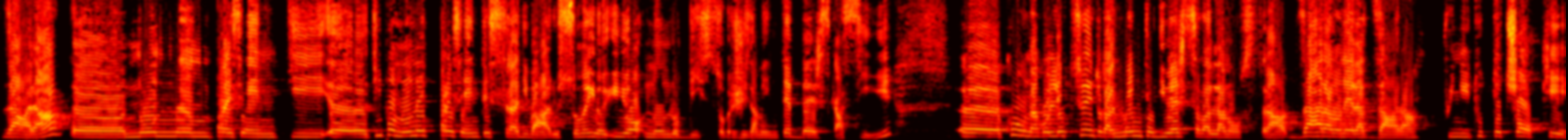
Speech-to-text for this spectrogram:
Zara, eh, non presenti, eh, tipo non è presente Stradivarius, ma io, io non l'ho visto precisamente, Berska sì. Eh, con una collezione totalmente diversa dalla nostra. Zara non la Zara, quindi tutto ciò che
